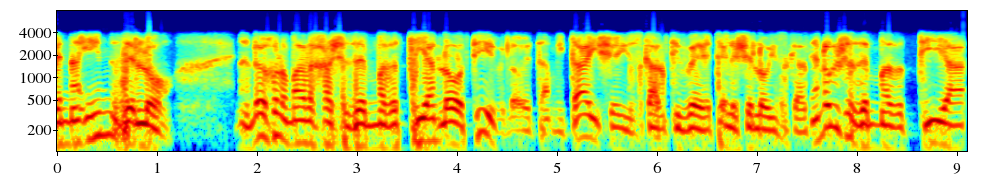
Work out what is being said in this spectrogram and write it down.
ונעים זה לא. אני לא יכול לומר לך שזה מרתיע לא אותי ולא את עמיתיי שהזכרתי ואת אלה שלא הזכרתי. אני לא חושב שזה מרתיע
